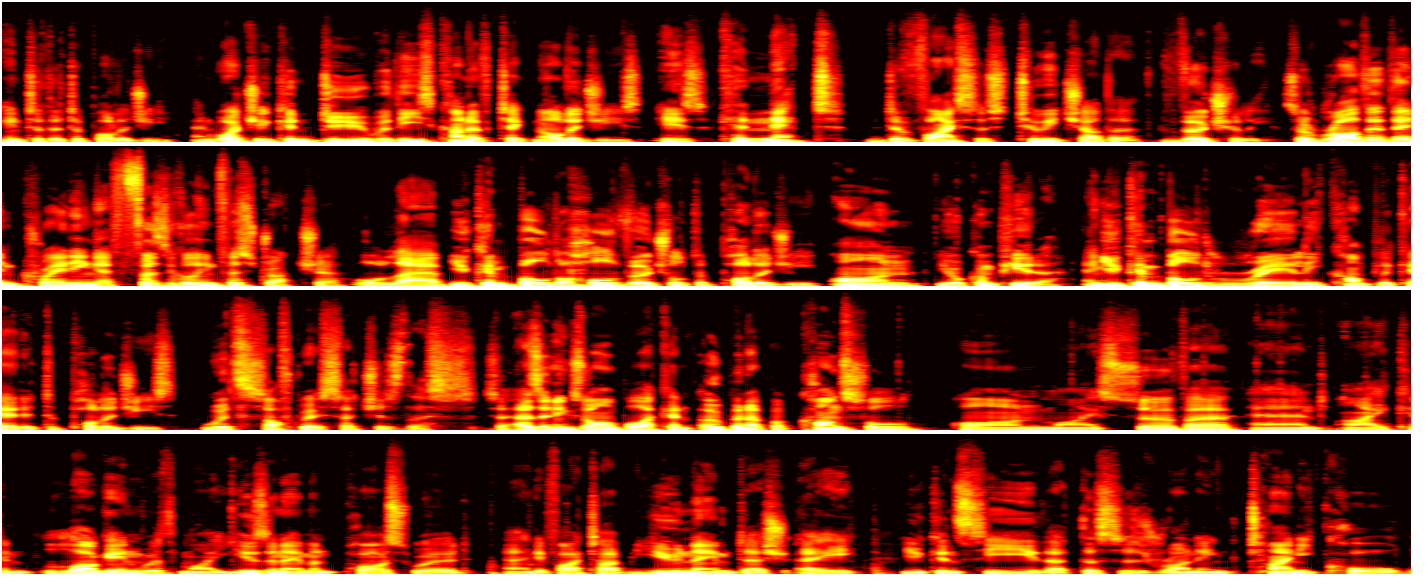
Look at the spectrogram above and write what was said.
into the topology. And what you can do with these kind of technologies is connect devices to each other virtually. So rather than creating a physical infrastructure or lab, you can build a whole virtual topology on your computer. And you can build really complicated topologies with software such as this. So as an example, I can open up a console on my server and I can log in with my username and password. And if I type uname-a, you can see that this is running TinyCore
